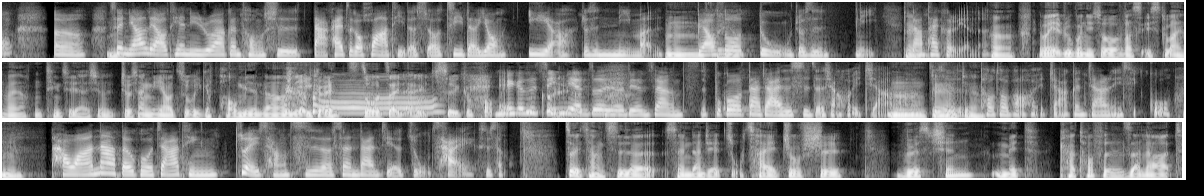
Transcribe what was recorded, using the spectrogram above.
嗯，所以你要聊天，你如果要跟同事打开这个话题的时候，记得用 ihr，就是你们，嗯，不要说 do，就是。你这样太可怜了。嗯，因为如果你说 Was isst du an Weihnachten，听起来就就像你要煮一个泡面，然后你一个人坐在那里吃一个泡面。可是今年真的有点这样子。不过大家还是试着想回家，嗯，对啊，对啊，偷偷跑回家跟家人一起过。嗯，好啊。那德国家庭最常吃的圣诞节主菜是什么？最常吃的圣诞节主菜就是 Würstchen mit Kartoffelsalat。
